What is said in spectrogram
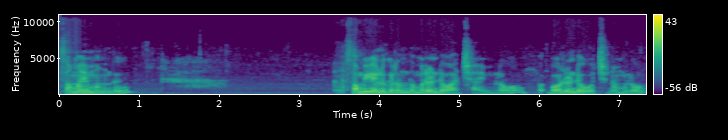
ఈ సమయం ముందు సమయలు గ్రంథం రెండవ అధ్యాయంలో రెండవ వచనములో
